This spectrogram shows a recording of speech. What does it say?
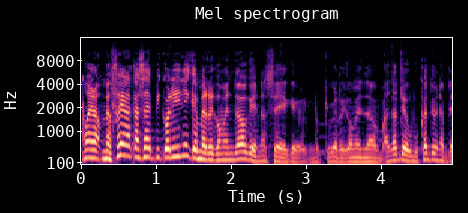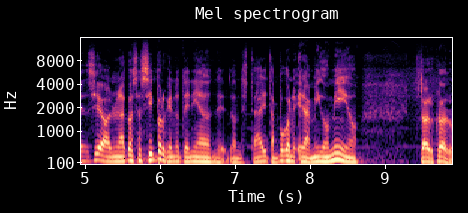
Bueno, me fui a la casa de Piccolini que me recomendó, que no sé, que, que me recomendó, andate, buscate una pensión, una cosa así, porque no tenía dónde, dónde estar y tampoco era amigo mío. Claro, claro.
